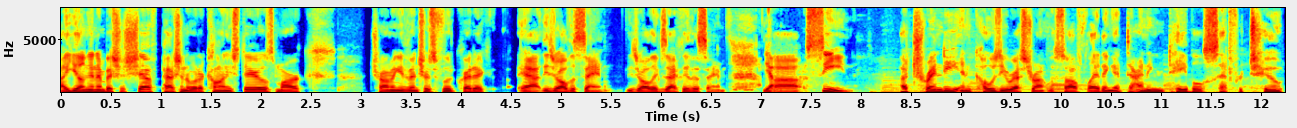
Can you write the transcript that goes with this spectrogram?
a young and ambitious chef passionate about her culinary styles. Mark, charming adventurous food critic. Yeah, these are all the same. These are all exactly the same. Yeah. Uh, scene a trendy and cozy restaurant with soft lighting, a dining table set for two,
